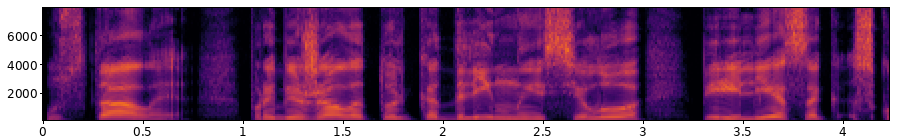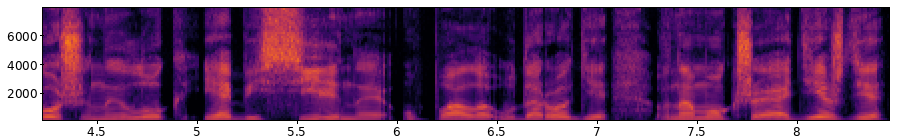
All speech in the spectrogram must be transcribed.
усталая, пробежала только длинное село, перелесок, скошенный луг и обессиленная упала у дороги в намокшей одежде,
